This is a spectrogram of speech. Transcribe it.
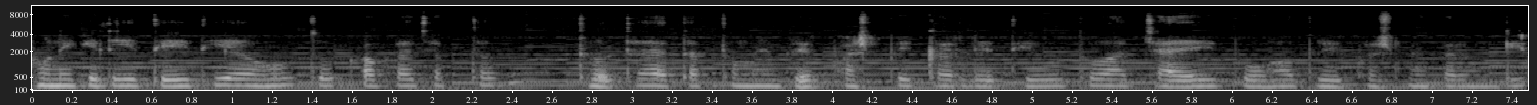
धोने के लिए दे दिया हो। तो कपड़ा जब तक धोता है, तब तो मैं ब्रेकफास्ट भी कर लेती हूँ। तो आज चाय पोहा ब्रेकफास्ट में करूँगी।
